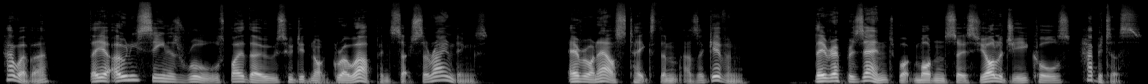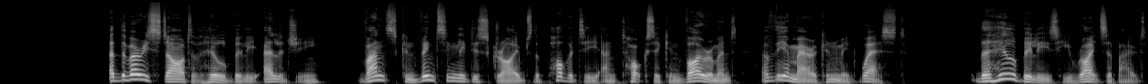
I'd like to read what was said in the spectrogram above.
However, they are only seen as rules by those who did not grow up in such surroundings. Everyone else takes them as a given. They represent what modern sociology calls habitus. At the very start of Hillbilly Elegy, Vance convincingly describes the poverty and toxic environment of the American Midwest. The hillbillies he writes about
